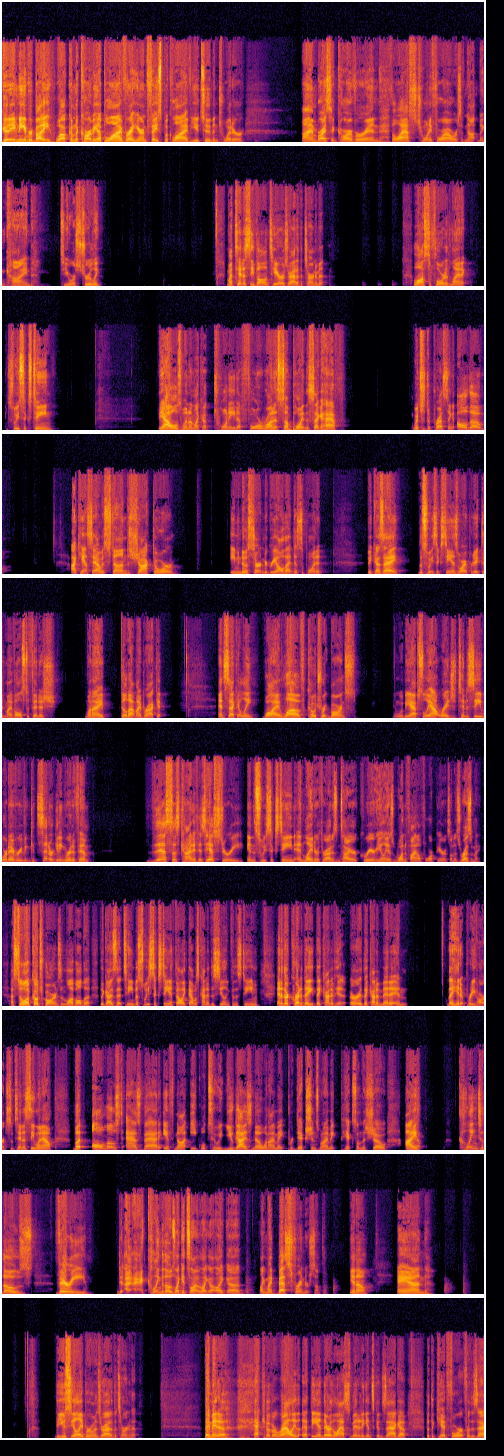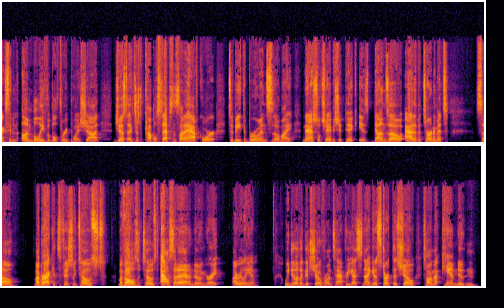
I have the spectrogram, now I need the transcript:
Good evening, everybody. Welcome to Carving Up Live right here on Facebook Live, YouTube, and Twitter. I am Bryson Carver, and the last 24 hours have not been kind to yours truly. My Tennessee Volunteers are out of the tournament. Lost to Florida Atlantic, Sweet 16. The Owls went on like a 20 to 4 run at some point in the second half, which is depressing. Although, I can't say I was stunned, shocked, or even to a certain degree all that disappointed because A, the Sweet 16 is where I predicted my Vols to finish when I filled out my bracket. And secondly, while I love Coach Rick Barnes and would be absolutely outraged if Tennessee were to ever even consider getting rid of him, this is kind of his history in the Sweet 16 and later throughout his entire career. He only has one Final Four appearance on his resume. I still love Coach Barnes and love all the the guys that team, but Sweet 16, it felt like that was kind of the ceiling for this team. And to their credit, they they kind of hit it, or they kind of met it, and they hit it pretty hard. So Tennessee went out, but almost as bad, if not equal to it. You guys know when I make predictions, when I make picks on the show, I cling to those very I, I, cling to those like it's like like like uh like my best friend or something, you know. And the UCLA Bruins are out of the tournament. They made a heck of a rally at the end there in the last minute against Gonzaga, but the kid for for the Zags hit an unbelievable three point shot, just uh, just a couple steps inside a half court to beat the Bruins. So my national championship pick is Dunzo out of the tournament. So my bracket's officially toast. My Vols are toast. Outside of that, I'm doing great. I really am. We do have a good show for on tap for you guys tonight. Going to start the show talking about Cam Newton,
